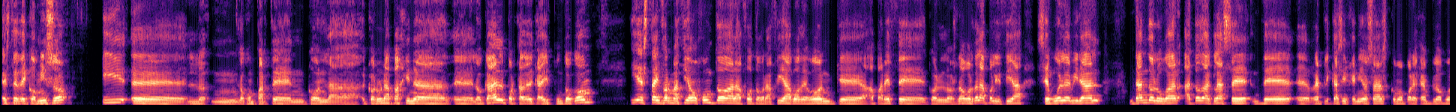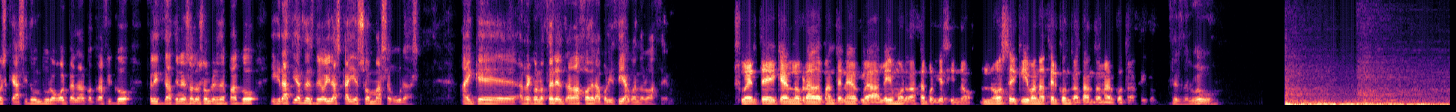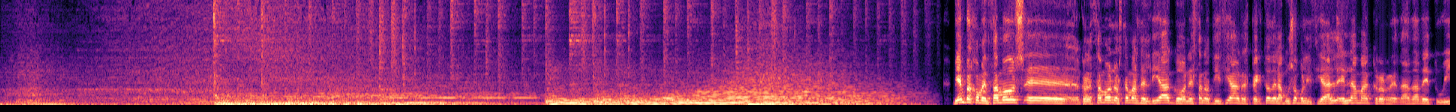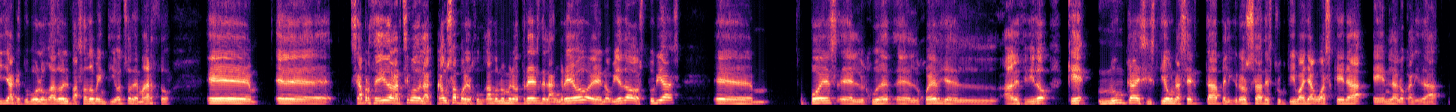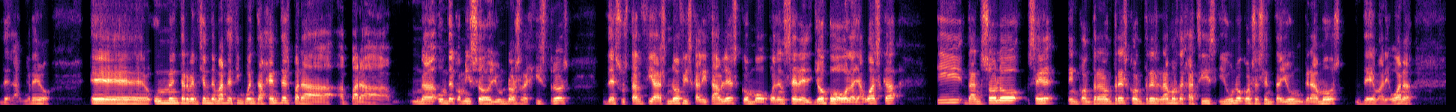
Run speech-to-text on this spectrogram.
este decomiso y eh, mm, lo, comparten con, la, con una página eh, local, portaldelcaiz.com, y esta información junto a la fotografía bodegón que aparece con los logos de la policía se vuelve viral dando lugar a toda clase de eh, réplicas ingeniosas, como por ejemplo, pues que ha sido un duro golpe al narcotráfico, felicitaciones a los hombres de Paco y gracias desde hoy las calles son más seguras. Hay que reconocer el trabajo de la policía cuando lo hacen suerte que han logrado mantener la ley Mordaza, porque si no, no sé qué iban a hacer contra tanto narcotráfico. Desde luego. Bien, pues comenzamos, eh, comenzamos los temas del día con esta noticia al respecto del abuso policial en la macroredada de Tuilla, que tuvo lugar el pasado 28 de marzo. Eh, eh, se ha procedido al archivo de la causa por el juzgado número 3 de Langreo, en Oviedo, Asturias. pues el juez, el juez ha decidido que nunca existió una secta peligrosa, destructiva y aguasquera en la localidad de Langreo. Eh, una intervención de más de 50 agentes para, para un decomiso y unos registros de sustancias no fiscalizables como pueden ser el yopo o la ayahuasca y tan solo se encontraron 3,3 gramos de hachís y 1,61 gramos de marihuana.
